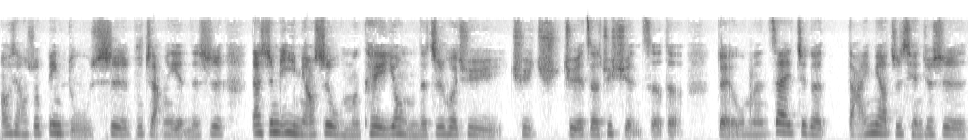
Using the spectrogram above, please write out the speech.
我想说，病毒是不长眼的，是，但是疫苗是我们可以用我们的智慧去去去抉择、去选择的。对，我们在这个打疫苗之前，就是。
